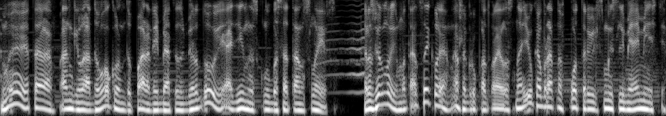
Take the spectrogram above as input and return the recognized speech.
Мы — это ангелады Окленда, пара ребят из Берду и один из клуба «Сатан Слейвс». Развернулись мотоциклы, наша группа отправилась на юг обратно в Поттервиль с мыслями о месте,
